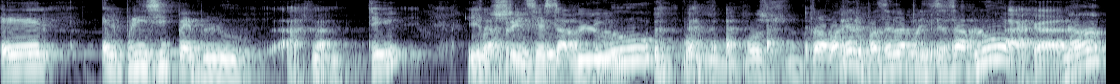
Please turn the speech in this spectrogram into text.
el, el príncipe Blue. Ajá. ¿Sí? Y la princesa Blue. pues, pues trabaja para ser la princesa Blue. Ajá. ¿No?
